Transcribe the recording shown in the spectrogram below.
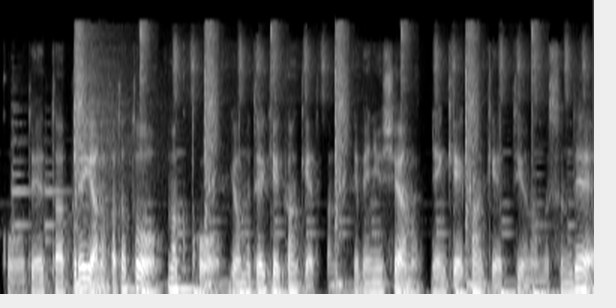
こうデータプレイヤーの方とうまくこう業務提携関係とかね、レベニューシェアの連携関係っていうのを結んで、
